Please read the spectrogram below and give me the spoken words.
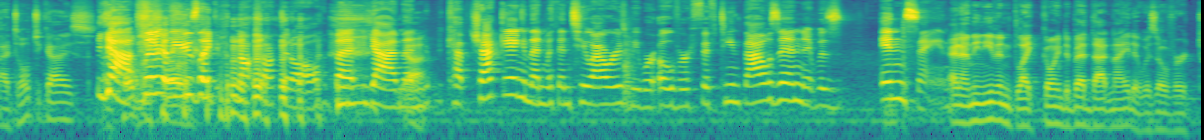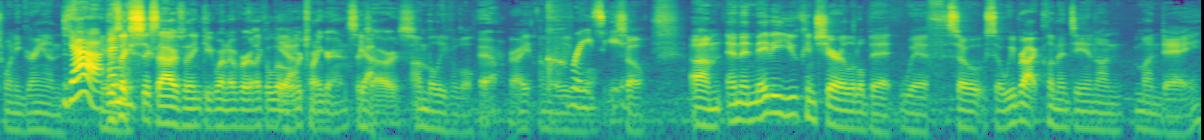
I told you guys. Yeah, you literally, so." he was like not shocked at all. But yeah, and then Yeah. kept checking, and then within two hours we were over fifteen thousand. It was insane. And I mean, even like going to bed that night, it was over twenty grand. Yeah, You It was like six hours. I think he went over like a little Yeah. over twenty grand in six Yeah, hours. Unbelievable. Yeah. Right. Unbelievable. Crazy. So, um, and then maybe you can share a little bit with. So, so we brought Clemente in on Monday,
